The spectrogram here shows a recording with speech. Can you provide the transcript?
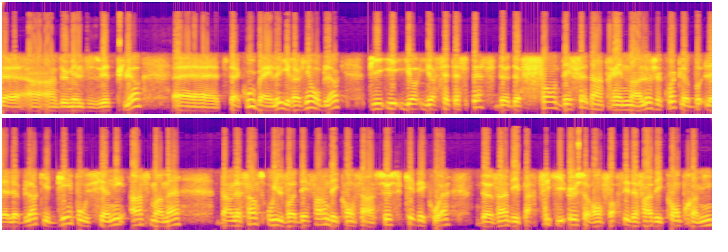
euh, en, 2018. Puis là, tout à coup, ben là, il revient au bloc. Puis il y a, cette espèce de, fond d'effet d'entraînement-là. Je crois que le bloc est bien positionné en ce moment dans le sens où il va défendre des consensus québécois devant des partis qui, eux, seront forcés de faire des compromis.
